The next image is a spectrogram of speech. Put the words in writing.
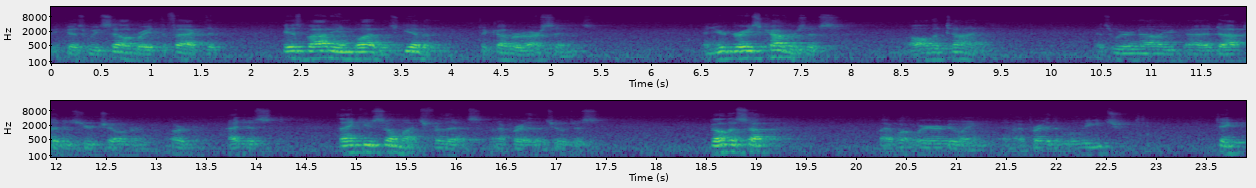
because we celebrate the fact that his body and blood was given to cover our sins. And your grace covers us all the time as we're now uh, adopted as your children. Lord, I just thank you so much for this. And I pray that you'll just build us up by what we're doing. And I pray that we'll each take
